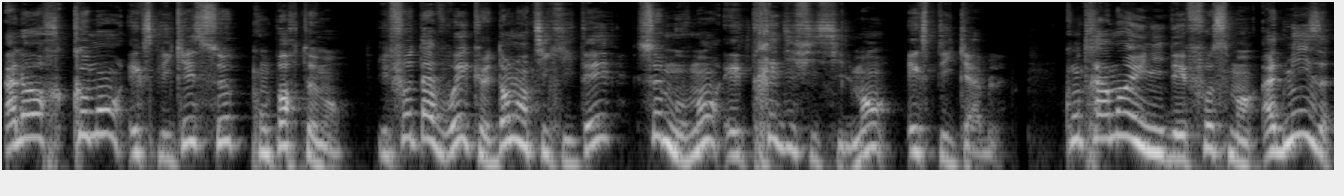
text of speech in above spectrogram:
Alors, comment expliquer ce comportement? Il faut avouer que dans l'Antiquité, ce mouvement est très difficilement explicable. Contrairement à une idée faussement admise,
